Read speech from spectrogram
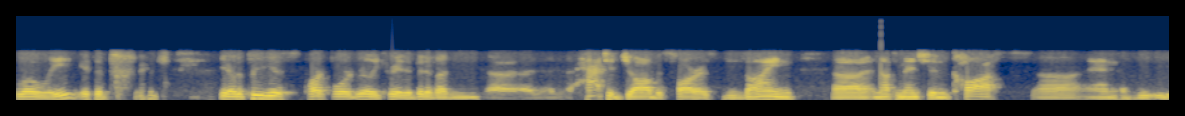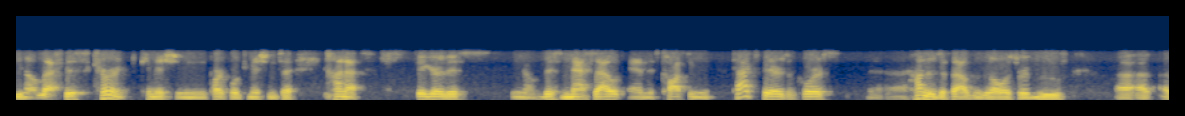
slowly. It's a it's, you know, the previous park board really created a bit of a, uh, a hatchet job as far as design, uh, not to mention costs, uh, and you know left this current commission, park board commission, to kind of figure this you know this mess out, and it's costing taxpayers, of course, uh, hundreds of thousands of dollars to remove uh, a,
